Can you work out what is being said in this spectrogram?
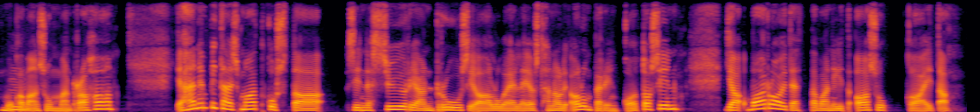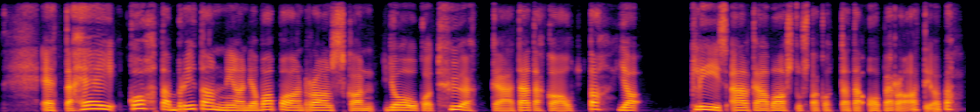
mukavan mm. summan rahaa. Ja hänen pitäisi matkustaa sinne Syyrian Druusi-alueelle, josta hän oli alun perin kotosin, ja varoitettava niitä asukkaita, että hei, kohta Britannian ja vapaan Ranskan joukot hyökkää tätä kautta, ja please älkää vastustako tätä operaatiota –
